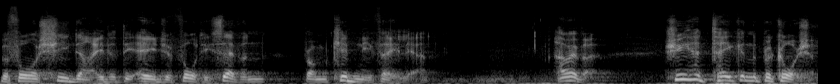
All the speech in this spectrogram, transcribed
before she died at the age of 47 from kidney failure. However, she had taken the precaution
